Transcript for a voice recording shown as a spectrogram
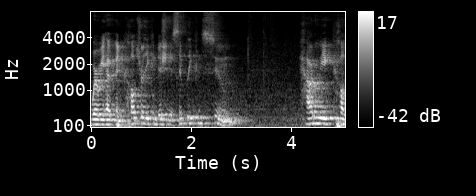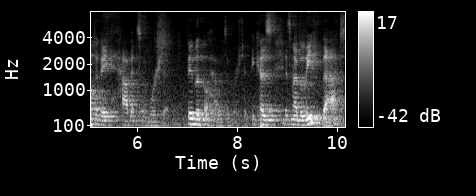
where we have been culturally conditioned to simply consume, how do we cultivate habits of worship, biblical habits of worship? Because it's my belief that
